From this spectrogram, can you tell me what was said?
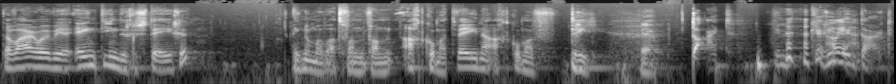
Daar waren we weer 1 tiende gestegen. Ik noem maar wat, van, van 8,2 naar 8,3. Ja. Taart. In Oh ja. taart.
